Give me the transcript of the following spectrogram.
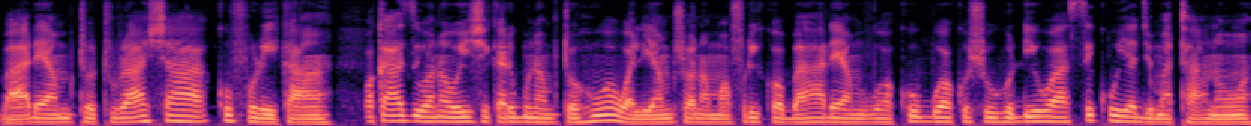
baada ya mto Turasha kufurika. Wakazi wanaoishi karibu na mto huo waliamshwa na mafuriko baada ya mvua kubwa kushuhudiwa siku ya Jumatano.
